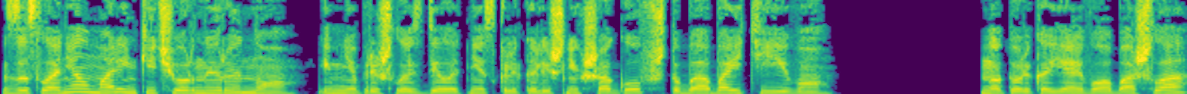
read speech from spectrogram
заслонял маленький черный Рено, и мне пришлось сделать несколько лишних шагов, чтобы обойти его. Но только я его обошла,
